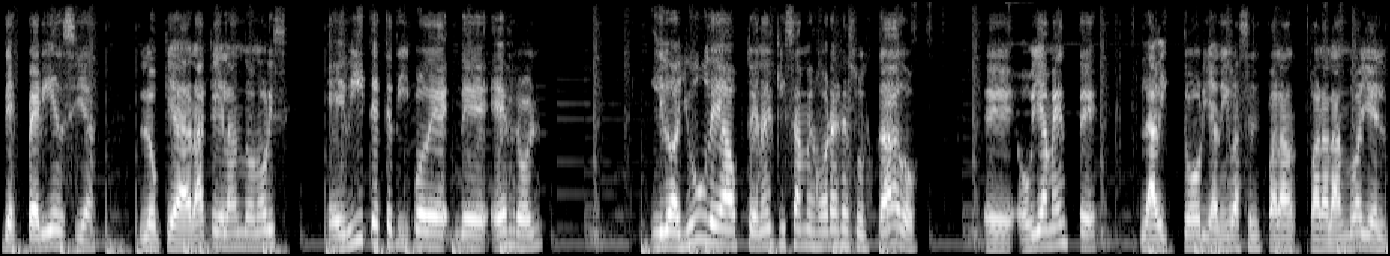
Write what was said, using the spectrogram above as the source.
de experiencia, lo que hará que Lando Norris evite este tipo de, error y lo ayude a obtener quizás mejores resultados. Eh, obviamente la victoria no iba a ser para, para Lando ayer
